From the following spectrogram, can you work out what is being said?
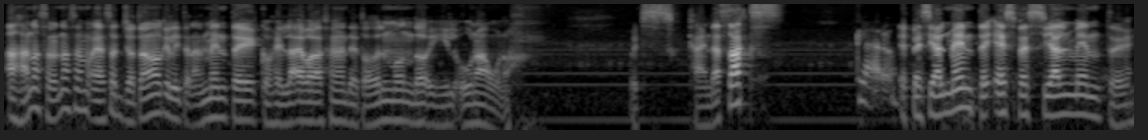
ajá, nosotros no hacemos eso. Yo tengo que literalmente coger las evaluaciones de todo el mundo y ir uno a uno. Which kinda sucks. Claro. Especialmente, especialmente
